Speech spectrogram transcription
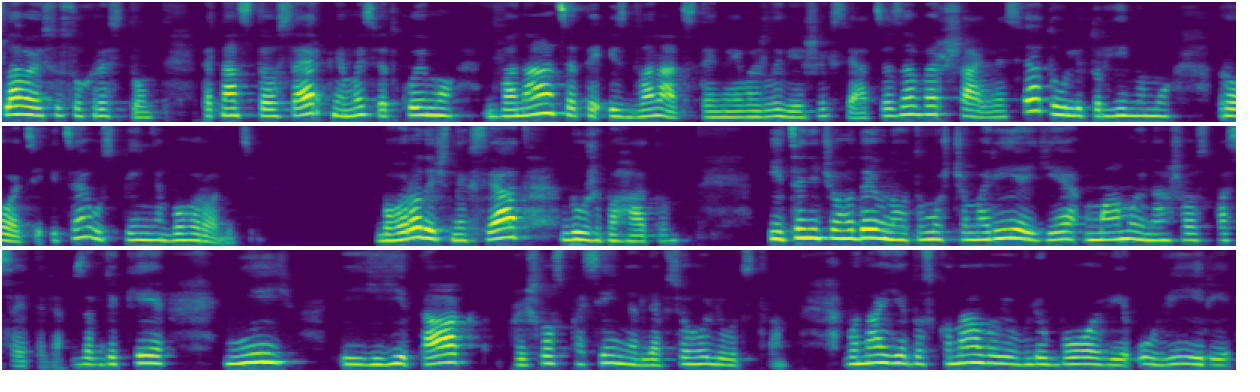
Слава Ісусу Христу! 15 серпня ми святкуємо 12 із 12 найважливіших свят. Це завершальне свято у літургійному році, і це Успіння Богородиці. Богородичних свят дуже багато. І це нічого дивного, тому що Марія є мамою нашого Спасителя. Завдяки ній і її так прийшло спасіння для всього людства. Вона є досконалою в любові, у вірі,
